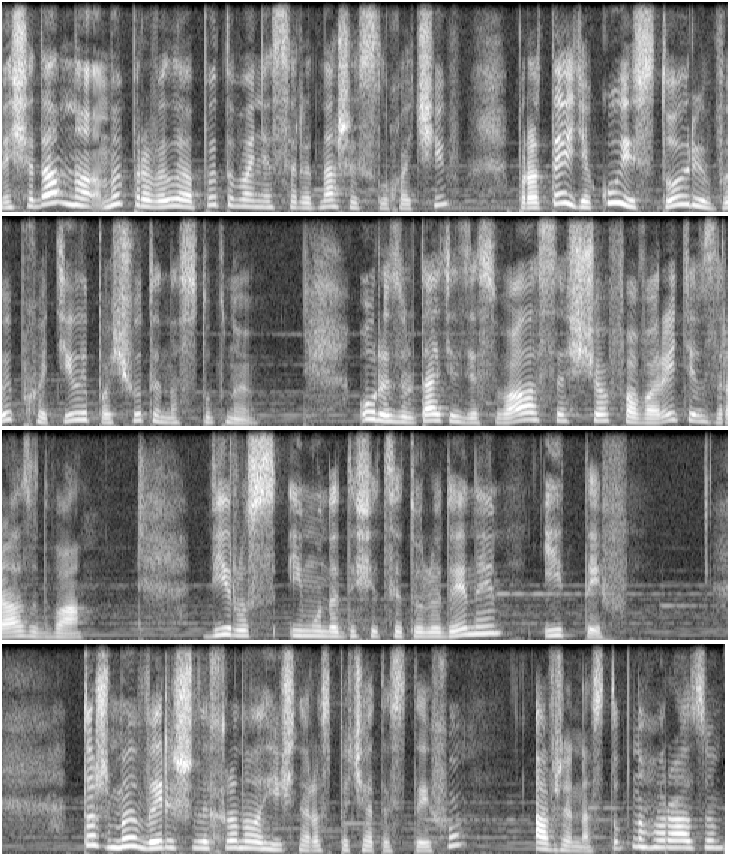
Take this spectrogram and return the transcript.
Нещодавно ми провели опитування серед наших слухачів про те, яку історію ви б хотіли почути наступною. У результаті з'ясувалося, що фаворитів зразу два: вірус імунодефіциту людини і тиф. Тож ми вирішили хронологічно розпочати з тифу, а вже наступного разу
